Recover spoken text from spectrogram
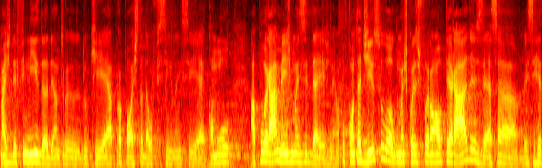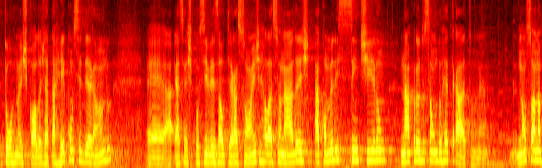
mais definida dentro do que é a proposta da oficina em si. É como apurar mesmo as ideias. Né? Por conta disso, algumas coisas foram alteradas, essa, esse retorno à escola já está reconsiderando é, essas possíveis alterações relacionadas a como eles se sentiram na produção do retrato. Né? Não só na,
